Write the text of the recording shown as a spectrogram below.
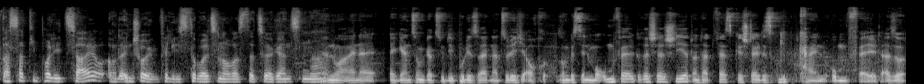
Was hat die Polizei, oder Entschuldigung, Felice, du wolltest noch was dazu ergänzen? Ne? Ja, nur eine Ergänzung dazu. Die Polizei hat natürlich auch so ein bisschen im Umfeld recherchiert und hat festgestellt, es gibt kein Umfeld. Also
